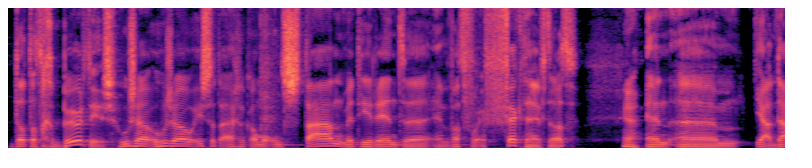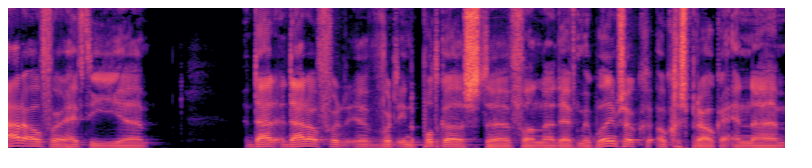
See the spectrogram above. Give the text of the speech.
dat, dat gebeurd is? Hoezo, hoezo is dat eigenlijk allemaal ontstaan met die rente en wat voor effect heeft dat? Ja. En ehm, ja, daarover heeft hij. eh, daar, daarover wordt in de podcast van David McWilliams ook, ook gesproken. En ehm,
